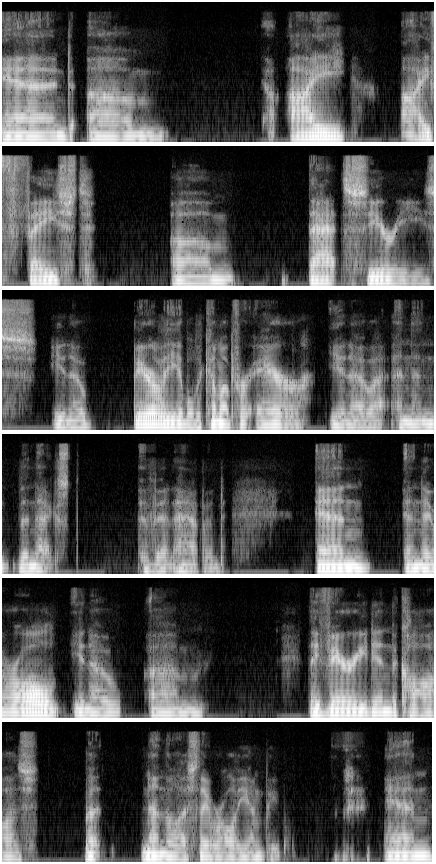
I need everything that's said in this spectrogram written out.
And um, I I faced um, that series, you know, barely able to come up for air, you know, and then the next event happened and and they were all you know um they varied in the cause but nonetheless, they were all young people. And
